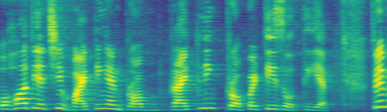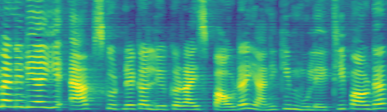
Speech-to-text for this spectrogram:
बहुत ही अच्छी वाइटनिंग एंड ब्राइटनिंग प्रॉपर्टीज़ होती है। फिर मैंने लिया ये एप्स कुटने का ल्यूकराइज पाउडर यानी कि मुलेठी पाउडर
